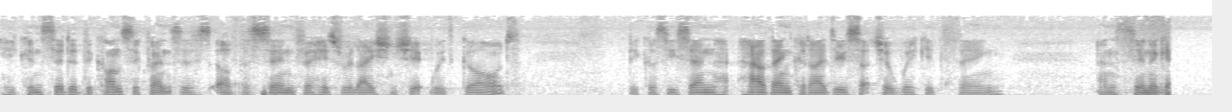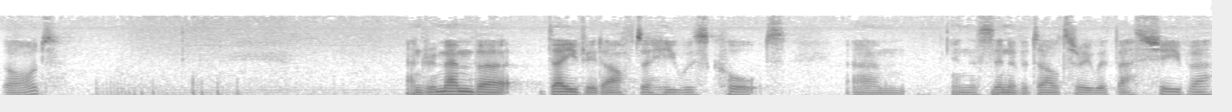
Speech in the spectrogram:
he considered the consequences of the sin for his relationship with God. Because he said, How then could I do such a wicked thing and sin against God? And remember David after he was caught um, in the sin of adultery with Bathsheba.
